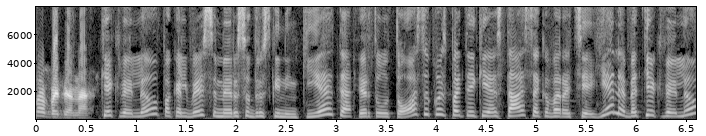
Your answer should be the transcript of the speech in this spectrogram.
Labadiena. Kiek vėliau pakalbėsime ir su druskininkietė, ir tautosakos patekėjas Tasė Kavaraciejėnė, bet kiek vėliau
